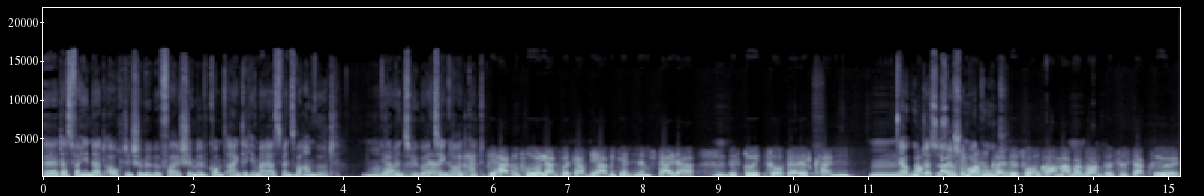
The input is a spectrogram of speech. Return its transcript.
Äh, das verhindert auch den Schimmelbefall. Schimmel kommt eigentlich immer erst, wenn es warm wird. Ne? Also Ja. wenn es über Ja, 10 Grad geht. Wir hatten früher Landwirtschaft, die habe ich hinten im Stall, da ist Durchzug, da ist kein... Hm, Ja gut, das ist ja also schon mal Frost gut. könnte schon kommen, aber sonst ist es da kühl.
